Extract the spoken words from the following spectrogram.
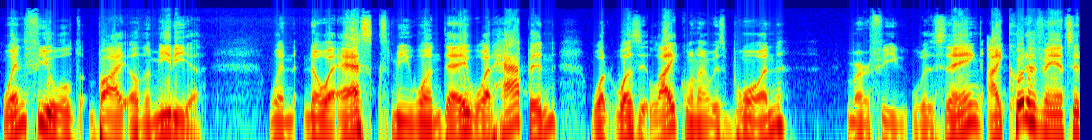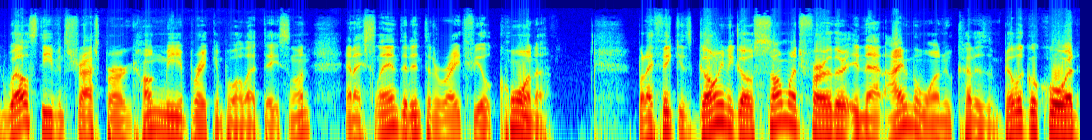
when fueled by other media. When Noah asks me one day what happened, what was it like when I was born, Murphy was saying, I could have answered, well, Stephen Strasburg hung me a breaking ball that day, son, and I slammed it into the right field corner. But I think it's going to go so much further in that I'm the one who cut his umbilical cord,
